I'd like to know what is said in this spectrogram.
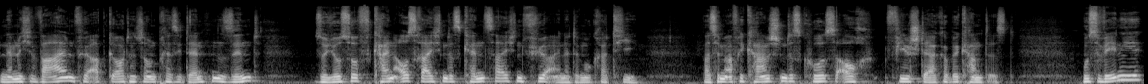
nämlich Wahlen für Abgeordnete und Präsidenten, sind, so Yusuf, kein ausreichendes Kennzeichen für eine Demokratie, was im afrikanischen Diskurs auch viel stärker bekannt ist. Museveni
